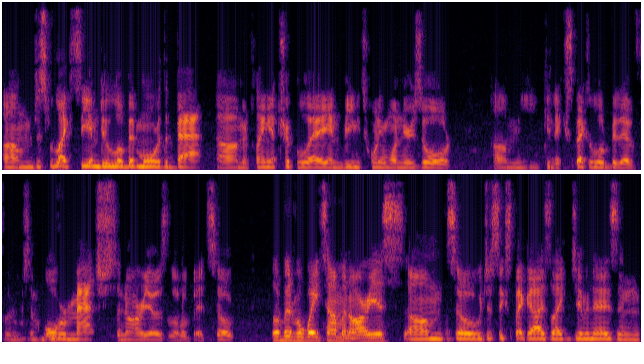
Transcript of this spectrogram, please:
Um, just would like to see him do a little bit more with the bat um, and playing at AAA and being 21 years old. Um, you can expect a little bit of some overmatched scenarios a little bit. So a little bit of a wait time on Arias. Um, so we just expect guys like Gimenez and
